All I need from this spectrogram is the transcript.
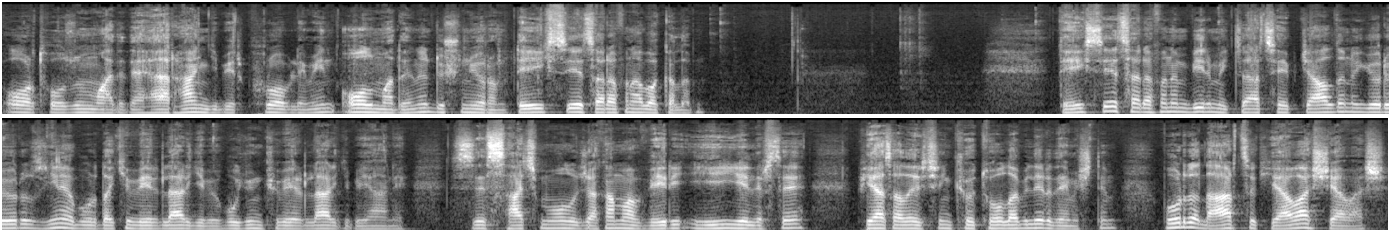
orta uzun vadede herhangi bir problemin olmadığını düşünüyorum. DXY tarafına bakalım. DXY tarafının bir miktar tepki aldığını görüyoruz. Yine buradaki veriler gibi, bugünkü veriler gibi yani size saçma olacak ama veri iyi gelirse piyasalar için kötü olabilir demiştim. Burada da artık yavaş yavaş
